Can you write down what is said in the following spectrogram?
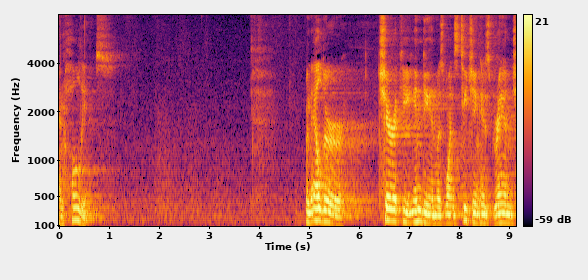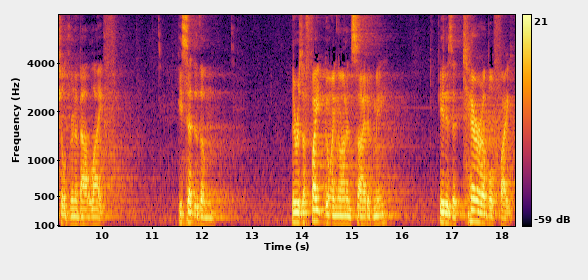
and holiness. An elder Cherokee Indian was once teaching his grandchildren about life. He said to them, There is a fight going on inside of me. It is a terrible fight,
